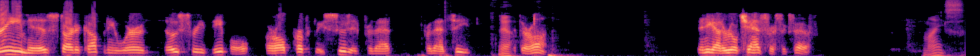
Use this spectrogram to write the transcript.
dream is start a company where those three people are all perfectly suited for that for that seat Yeah. that they're on. Then you got a real chance for success. Nice.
